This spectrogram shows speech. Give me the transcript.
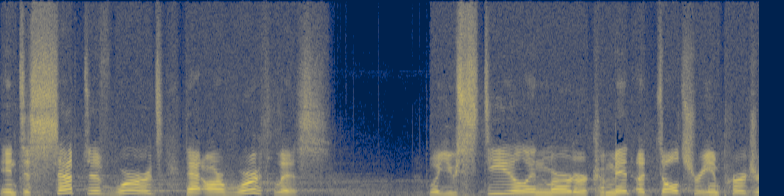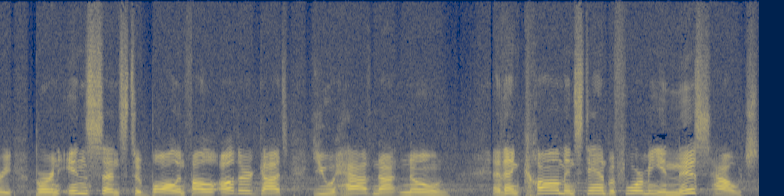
in deceptive words that are worthless. Will you steal and murder, commit adultery and perjury, burn incense to Baal, and follow other gods you have not known? And then come and stand before me in this house,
